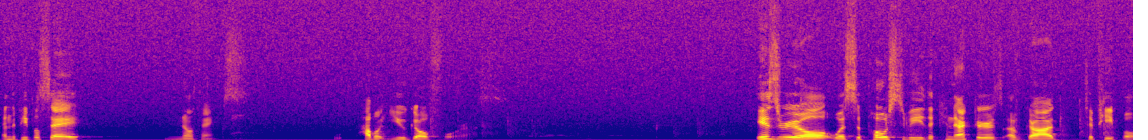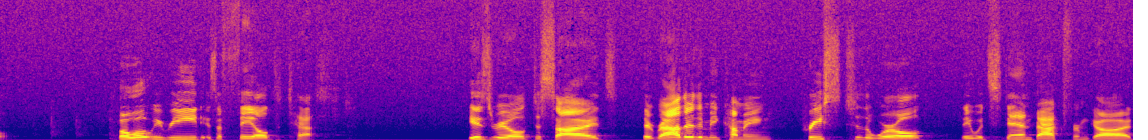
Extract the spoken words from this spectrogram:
And the people say, No thanks. How about you go for us? Israel was supposed to be the connectors of God to people. But what we read is a failed test. Israel decides that rather than becoming priests to the world, they would stand back from God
